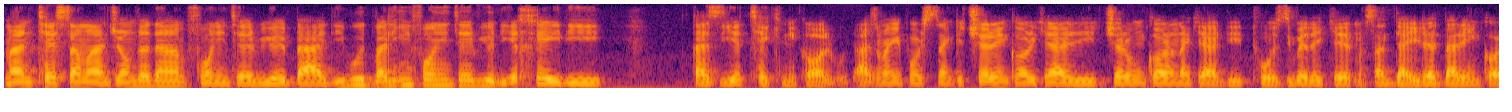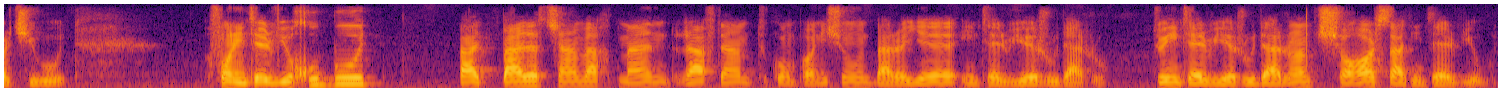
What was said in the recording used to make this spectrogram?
من تستم انجام دادم phone interview بعدی بود ولی این phone interview دیگه خیلی قضیه technical بود. از من میپرسیدن که چرا این کارو کردی؟ چرا اون کارو نکردی؟ توضیح بده که مثلا دلیلت برای این کار چی بود. phone interview خوب بود. بعد بعد از چند وقت من رفتم تو کمپانیشون برای interview رو در رو. تو interview رو در رو هم چهار ساعت interview بود.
